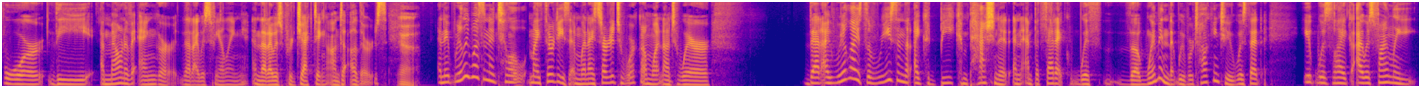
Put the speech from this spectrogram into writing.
for the amount of anger that I was feeling and that I was projecting onto others. Yeah. And it really wasn't until my 30s and when I started to work on What Not to Wear that I realized the reason that I could be compassionate and empathetic with the women that we were talking to was that it was like I was finally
